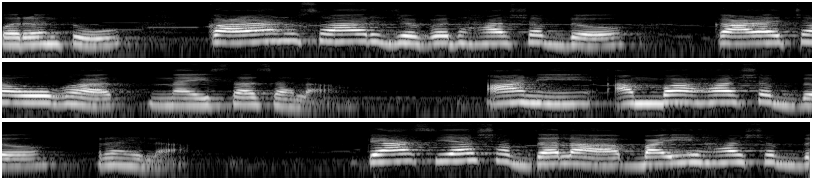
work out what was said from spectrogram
परंतु काळानुसार जगद हा शब्द काळाच्या ओघात नाहीसा झाला आणि आंबा हा शब्द राहिला. त्यास या शब्दाला बाई हा शब्द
